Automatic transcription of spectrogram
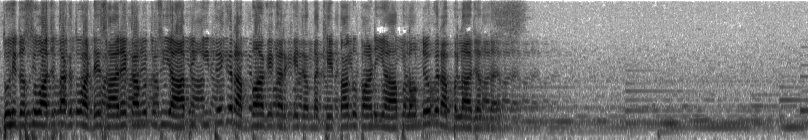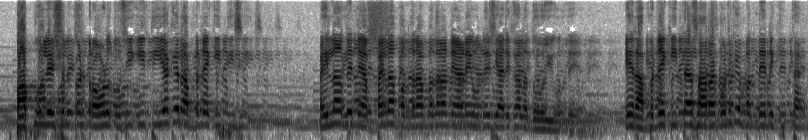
ਤੁਸੀਂ ਦੱਸੋ, ਅੱਜ ਤੱਕ ਤੁਹਾਡੇ ਸਾਰੇ ਕੰਮ ਤੁਸੀਂ ਆਪ ਹੀ ਕੀਤੇ ਕਿ ਰੱਬ ਆ ਕੇ ਕਰਕੇ ਜਾਂਦਾ? ਖੇਤਾਂ ਨੂੰ ਪਾਣੀ ਆਪ ਲਾਉਂਦੇ ਹੋ ਕਿ ਰੱਬ ਲਾ ਜਾਂਦਾ? ਹੈ ਪਾਪੂਲੇਸ਼ਨ ਕੰਟਰੋਲ ਤੁਸੀਂ ਕੀਤੀ ਹੈ ਕਿ ਰੱਬ ਨੇ ਕੀਤੀ ਸੀ? ਪਹਿਲਾਂ ਦੇ ਨਿਆ- ਪਹਿਲਾਂ 15 15 ਨਿਆਣੇ ਹੁੰਦੇ ਸੀ, ਅੱਜ ਕੱਲ ਦੋ ਹੀ ਹੁੰਦੇ ਆ। ਇਹ ਰੱਬ ਨੇ ਕੀਤਾ ਸਾਰਾ ਕੁਝ ਕਿ ਬੰਦੇ ਨੇ ਕੀਤਾ? ਹੈ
